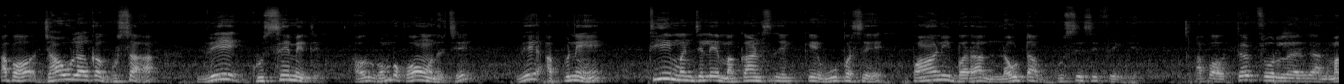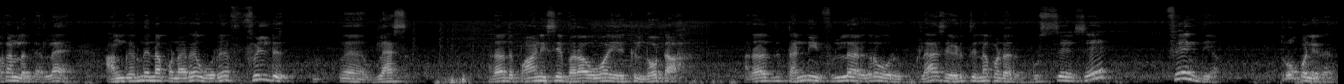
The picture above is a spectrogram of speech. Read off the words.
அப்போது ஜாவுலால் கா குஸ்ஸா வே குஸ்ஸே में थे அவருக்கு ரொம்ப கோபம் வந்துருச்சு வே अपने ती मंजिले मकान से के ऊपर से पानी भरा लौटा गुस्से से फेंक दिया அப்போ அவர் தேர்ட் ஃப்ளோரில் இருக்க அந்த மக்கானில் இருக்கார்ல அங்கேருந்து என்ன பண்ணார் ஒரு ஃபில்டு கிளாஸ் அதாவது பானிசே பராவா இருக்கு லோட்டா அதாவது தண்ணி ஃபுல்லாக இருக்கிற ஒரு கிளாஸை எடுத்து என்ன பண்ணுறாரு குஸ்ஸேஸே ஃபேங் தியா த்ரோ பண்ணிடுறாரு.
